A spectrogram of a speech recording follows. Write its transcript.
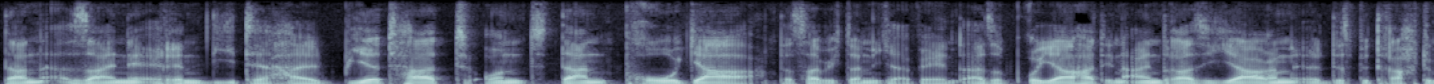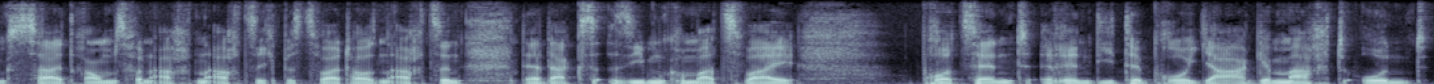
dann seine Rendite halbiert hat und dann pro Jahr, das habe ich dann nicht erwähnt, also pro Jahr hat in 31 Jahren äh, des Betrachtungszeitraums von 88 bis 2018 der DAX 7,2 Prozent Rendite pro Jahr gemacht und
